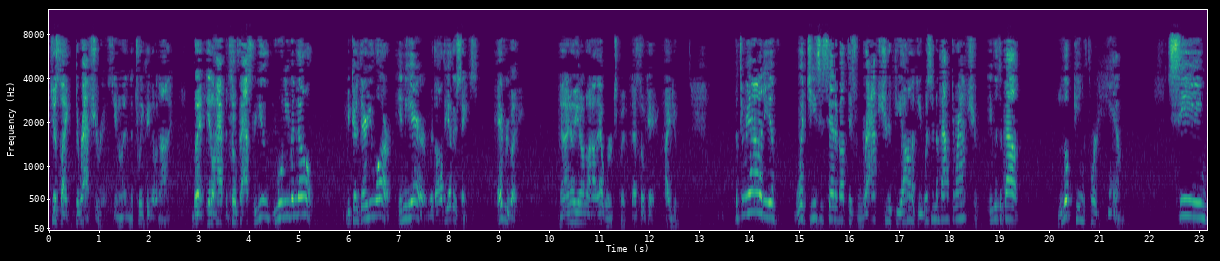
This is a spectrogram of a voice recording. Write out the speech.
Just like the rapture is, you know, in the twinkling of an eye. But it'll happen so fast for you, you won't even know. Because there you are, in the air with all the other saints. Everybody. And I know you don't know how that works, but that's okay. I do. But the reality of what Jesus said about this rapture theology wasn't about the rapture. It was about looking for Him seeing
